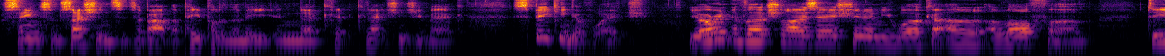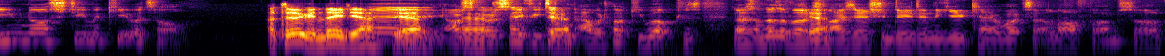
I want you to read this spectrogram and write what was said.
seeing some sessions, it's about the people in the meet and the c- connections you make. Speaking of which, you're into virtualization and you work at a, a law firm. Do you know Stu McHugh at all? I do indeed. Yeah. Hey, Yeah. I was yeah. going to say if you didn't, I would hook you up because there's another virtualization dude in the UK who works at a law firm. So,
